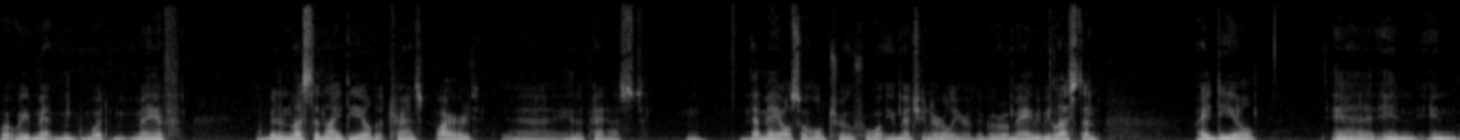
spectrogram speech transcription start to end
what we met, what may have been less than ideal that transpired uh, in the past. Hmm? That may also hold true for what you mentioned earlier. The guru may be less than ideal in in,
